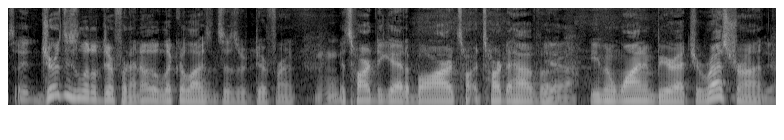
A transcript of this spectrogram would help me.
So Jersey's a little different. I know the liquor licenses are different. It's hard to get a bar. It's hard, it's hard to have uh Yeah. even wine and beer at your restaurant. Yeah.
